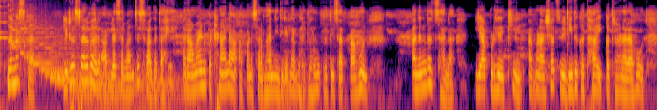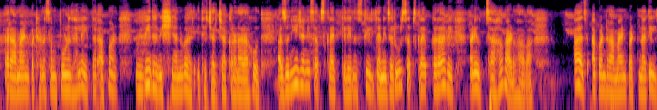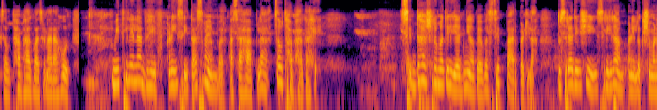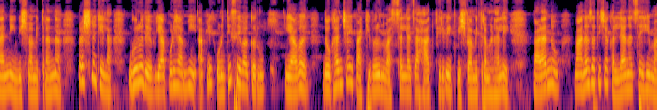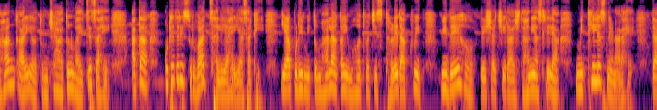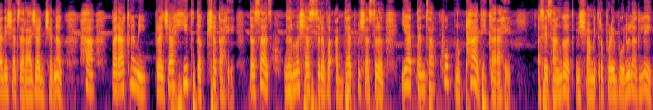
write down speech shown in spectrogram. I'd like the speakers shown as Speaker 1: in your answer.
Speaker 1: नमस्कार. लिटल स्टारवर आपल्या सर्वांचे स्वागत आहे. रामायण पठणाला आपण सर्वांनी दिलेला भरभरून प्रतिसाद पाहून आनंदच झाला. यापुढे देखील आपण अशाच विविध कथा ऐकत राहणार आहोत. रामायण पठण संपूर्ण झाले तर आपण विविध विषयांवर इथे चर्चा करणार आहोत. अजूनही ज्यांनी सबस्क्राईब केले नसतील त्यांनी जरूर सबस्क्राईब करावे आणि उत्साह वाढवावा. आज आपण रामायण पठणातील चौथा भाग वाचणार आहोत. मिथिलेला भेट आणि सीता स्वयंवर असा हा आपला चौथा भाग आहे. सिद्ध आश्रमातील यज्ञ व्यवस्थित पार पडला. दुसऱ्या दिवशी श्रीराम आणि लक्ष्मणांनी विश्वामित्रांना प्रश्न केला गुरुदेव यापुढे आम्ही आपली कोणती सेवा करू? यावर दोघांच्याही पाठीवरून वात्सल्याचा हात फिरवीत विश्वामित्र म्हणाले बाळांनो मानवजातीच्या कल्याणाचे हे महान कार्य तुमच्या हातून व्हायचेच आहे. आता कुठेतरी सुरुवात झाली आहे यासाठी. यापुढे मी तुम्हाला काही महत्त्वाची स्थळे दाखवीत. विदेह देशाची राजधानी असलेल्या मिथिलेस नेणार आहे. त्या देशाचा राजा जनक हा पराक्रमी प्रजाहित दक्षक आहे. तसाच धर्मशास्त्र व अध्यात्मशास्त्र यात त्यांचा खूप मोठा अधिकार आहे. असे सांगत विश्वामित्र पुढे बोलू लागले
